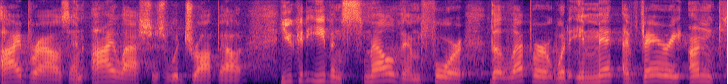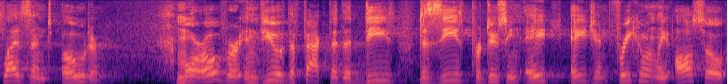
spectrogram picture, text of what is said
Eyebrows and eyelashes would drop out. You could even smell them, for the leper would emit a very unpleasant odor. Moreover, in view of the fact that the de- disease producing agent frequently also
